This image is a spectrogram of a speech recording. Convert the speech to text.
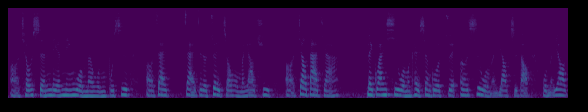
呃，求神怜悯我们。我们不是，呃，在在这个罪中，我们要去，呃，叫大家没关系，我们可以胜过罪，而是我们要知道，我们要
